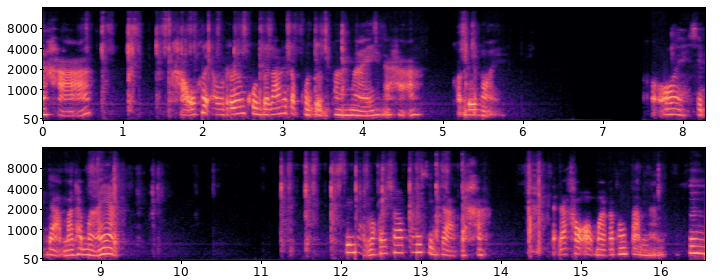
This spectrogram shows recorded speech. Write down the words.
นะคะ เขาเคยเอาเรื่องคุณไปเล่าให้กับคนอื่นฟังไหมนะคะขอดูหน่อย โอ้ยสิบดาบมาทำไมอะ สิบดาบไม่ค่อยชอบให้สิบดาบนะคะ แต่ถ้าเขาออกมาก็ต้องตามนั้น อืม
